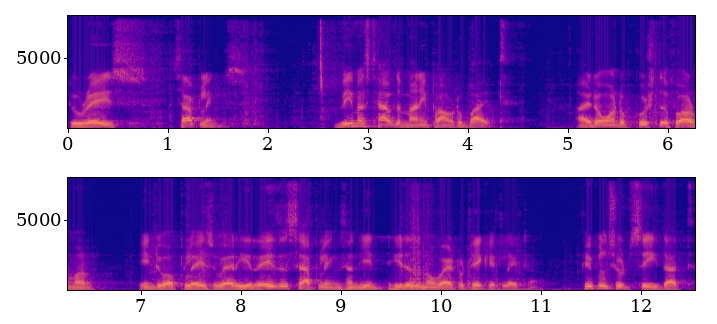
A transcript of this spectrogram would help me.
to raise saplings. We must have the money power to buy it. I don't want to push the farmer into a place where he raises saplings and he, he doesn't know where to take it later. People should see that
